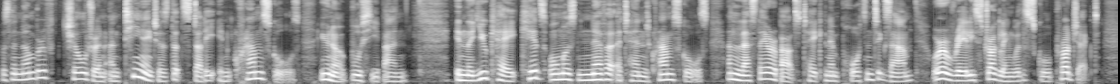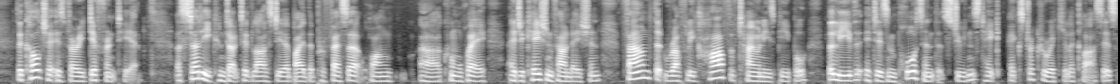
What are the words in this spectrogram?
was the number of children and teenagers that study in cram schools, you know, 补习班. In the UK, kids almost never attend cram schools unless they are about to take an important exam or are really struggling with a school project. The culture is very different here. A study conducted last year by the Professor Huang uh, Kun-huei Education Foundation found that roughly half of Taiwanese people believe it is important that students take extracurricular classes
